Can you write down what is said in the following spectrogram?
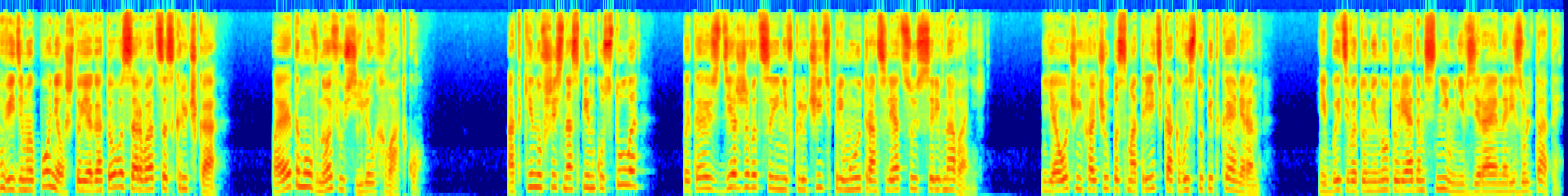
Видимо, понял, что я готова сорваться с крючка, поэтому вновь усилил хватку. Откинувшись на спинку стула, пытаюсь сдерживаться и не включить прямую трансляцию с соревнований. Я очень хочу посмотреть, как выступит Кэмерон – и быть в эту минуту рядом с ним, невзирая на результаты.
